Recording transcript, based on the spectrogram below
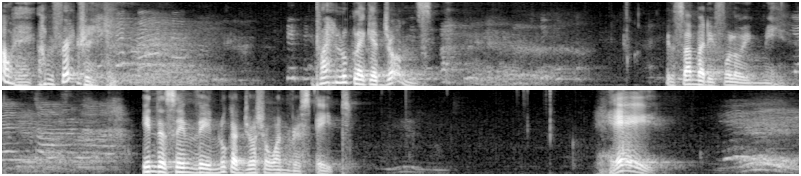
oh, hey, I'm Frederick. Do I look like a Jones? Is somebody following me? In the same vein, look at Joshua 1, verse 8. Hey. hey.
